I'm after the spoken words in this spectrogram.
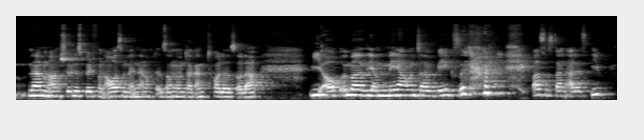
ne, machen ein schönes Bild von außen, wenn dann noch der Sonnenuntergang toll ist oder wie auch immer sie am Meer unterwegs sind, was es dann alles gibt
